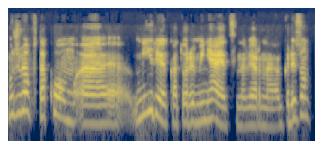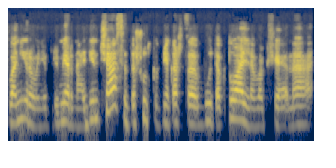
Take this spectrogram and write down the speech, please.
мы живем в таком э, мире, который меняется, наверное, горизонт планирования примерно один час. Эта шутка, мне кажется, будет актуальна вообще на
